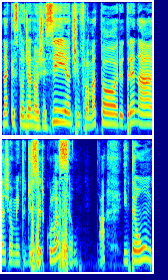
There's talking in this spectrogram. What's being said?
na questão de analgesia, anti-inflamatório, drenagem, aumento de circulação. Tá? Então,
